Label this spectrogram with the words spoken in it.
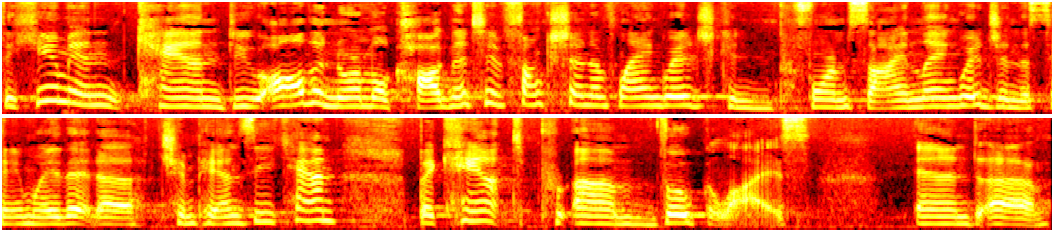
the human can do all the normal cognitive function of language, can perform sign language in the same way that a chimpanzee can, but can't um, vocalize. And uh,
